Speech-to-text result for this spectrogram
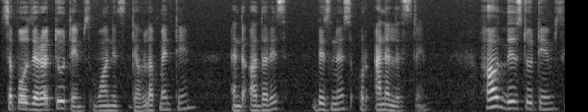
Suppose there are two teams, one is development team and the other is business or analyst team. How these two teams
